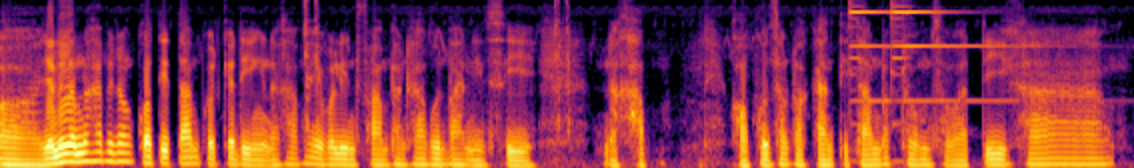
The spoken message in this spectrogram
อออย่าลืมนะครับพี่น้องกดติดตามกดกระดิ่งนะครับ ให้วลินฟาร์มพันธุ์ข้าวพื้นบ้านอินทรีย์นะครับ ขอบคุณสำหรับการติดตามรับชมสวัสดีครับ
